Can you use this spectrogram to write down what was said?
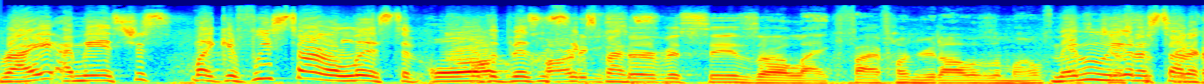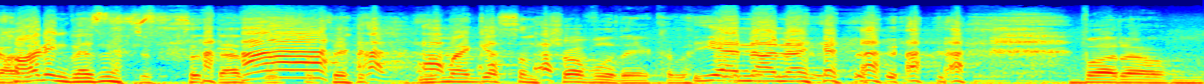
right? I mean, it's just like if we start a list of all the business Carting expenses. services are like five hundred dollars a month. Maybe we're gonna start a take out- carting business. Just to, that's just we might get some trouble there. 'cause- yeah, no, no. But um,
